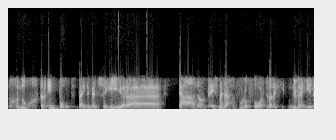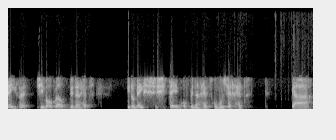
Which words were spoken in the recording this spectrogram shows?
genoeg erin pompt bij de mensen hier, uh, ja, dan is men daar gevoelig voor. Terwijl ik, nu wij hier leven, zien we ook wel binnen het Indonesische systeem of binnen het, hoe moet ik zeggen, het, ja,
